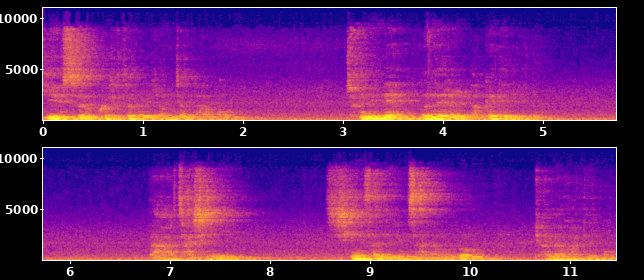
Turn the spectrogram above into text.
예수 그리스도를 영접하고 주님의 은혜를 받게 되면 나 자신이 신사적인 사람으로 변화가 되고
